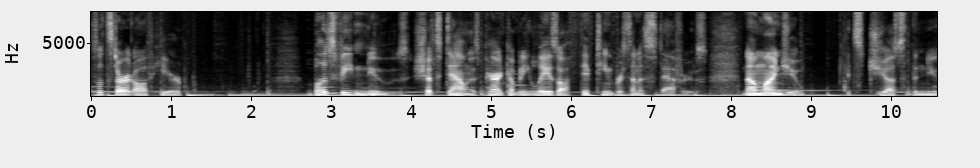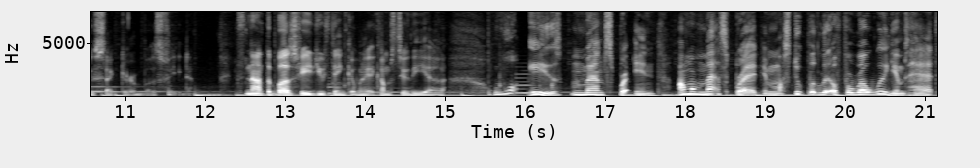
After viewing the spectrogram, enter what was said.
So let's start off here. BuzzFeed News shuts down as parent company lays off 15% of staffers. Now, mind you, it's just the news sector of BuzzFeed. It's not the BuzzFeed you think of when it comes to the uh, what is manspreading? I'm a manspread in my stupid little Pharrell Williams hat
